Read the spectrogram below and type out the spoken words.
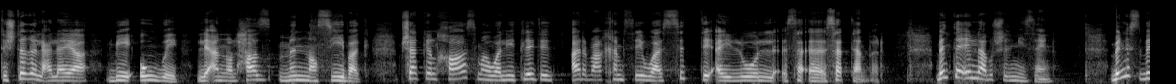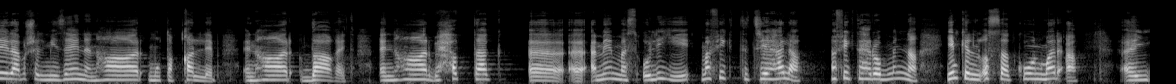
تشتغل عليها بقوة لأنه الحظ من نصيبك. بشكل خاص مواليد 3 4 5 و 6 أيلول سبتمبر. بنتقل لبرج الميزان. بالنسبة لبرج الميزان نهار متقلب نهار ضاغط نهار بحطك آه، آه، أمام مسؤولية. ما فيك تتجاهلها ما فيك تهرب منها. يمكن القصة تكون ورقه آه،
